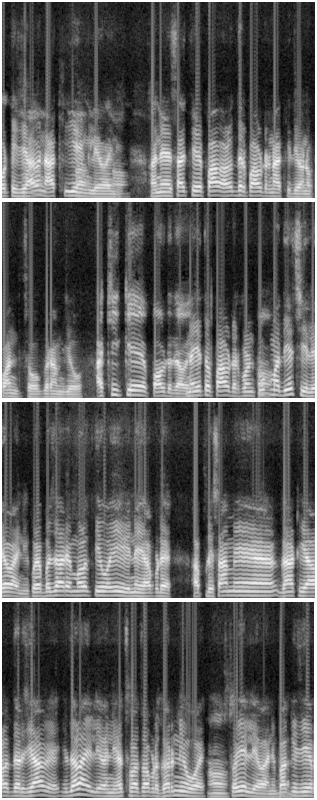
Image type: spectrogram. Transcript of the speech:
મોટી જે આવે ને આખી હિંગ લેવાની. અને સાથે હળદર પાવડર નાખી દેવાનો પાંચસો ગ્રામ જેવો. આખી કે પાવડર આવે? નહીં એ તો પાવડર પણ ટૂંકમાં દેશી લેવાની. કોઈ બજારે મળતી હોય એવી નહીં. આપણે આપણે સામે ગાંઠિયા હળદર જે આવે એ દળાઈ લેવાની. અથવા તો આપણે ઘરની હોય તો એ લેવાની. બાકી જે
